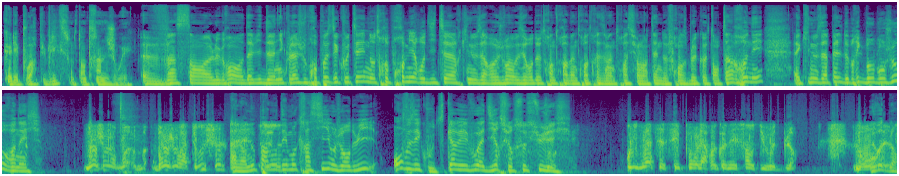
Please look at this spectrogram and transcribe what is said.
que les pouvoirs publics sont en train de jouer. Euh, Vincent Legrand, David Nicolas, je vous propose d'écouter notre premier auditeur qui nous a rejoint au 02 33 23 13 23 sur l'antenne de France Bleu Cotentin, René, euh, qui nous appelle de Bricbeau. Bonjour René. Bonjour, bonjour à tous. Alors nous parlons démocratie aujourd'hui. On vous écoute. Qu'avez-vous à dire sur ce sujet? Oui, moi c'est pour la reconnaissance du vote blanc. Bon, le vote blanc,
